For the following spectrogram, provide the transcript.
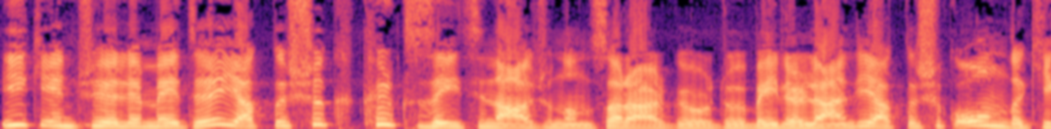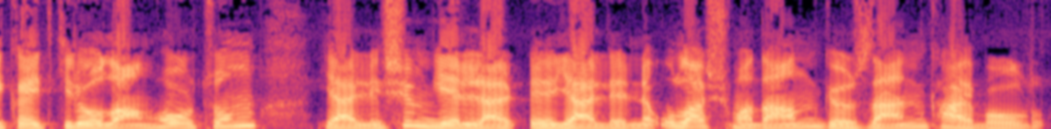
İlk incelemede yaklaşık 40 zeytin ağacının zarar gördüğü belirlendi. Yaklaşık 10 dakika etkili olan hortum yerleşim yerler, e, yerlerine ulaşmadan gözden kayboldu.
